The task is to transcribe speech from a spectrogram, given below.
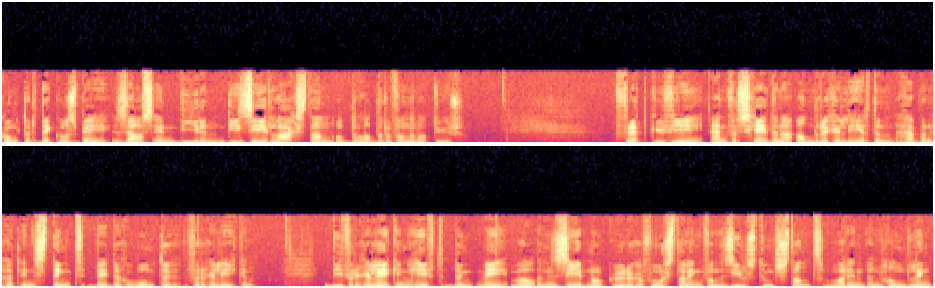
komt er dikwijls bij, zelfs in dieren die zeer laag staan op de ladder van de natuur. Fred Cuvier en verscheidene andere geleerden hebben het instinct bij de gewoonte vergeleken. Die vergelijking heeft, dunkt mij, wel een zeer nauwkeurige voorstelling van de zielstoestand waarin een handeling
